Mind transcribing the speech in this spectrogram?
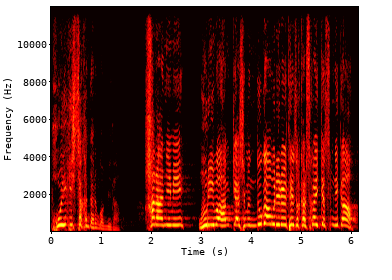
보이기 시작한다는 겁니다. 하나님이 우리와 함께 하시면 누가 우리를 대적할 수가 있겠습니까?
